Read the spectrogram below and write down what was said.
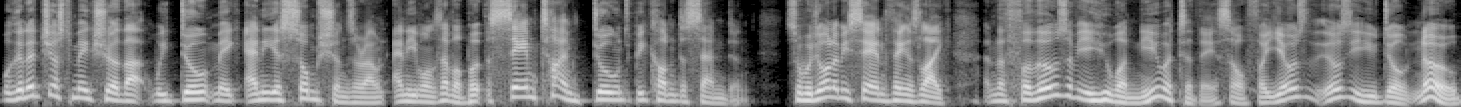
we're going to just make sure that we don't make any assumptions around anyone's level, but at the same time, don't be condescending. So we don't want to be saying things like, and for those of you who are newer to this, or for those, those of you who don't know,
